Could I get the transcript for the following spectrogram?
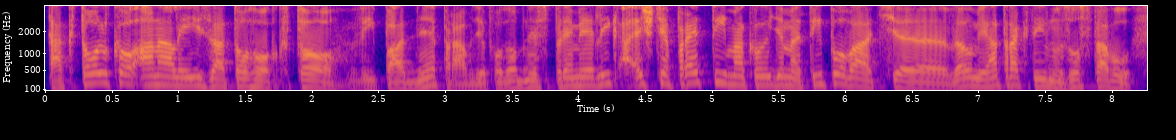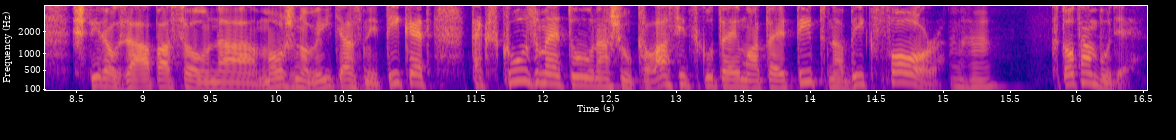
Tak toľko analýza toho, kto vypadne pravdepodobne z Premier League. A ešte predtým, ako ideme typovať e, veľmi atraktívnu zostavu štyroch zápasov na možno víťazný tiket, tak skúsme tú našu klasickú tému a to je tip na Big Four. Uh-huh. Kto tam bude?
